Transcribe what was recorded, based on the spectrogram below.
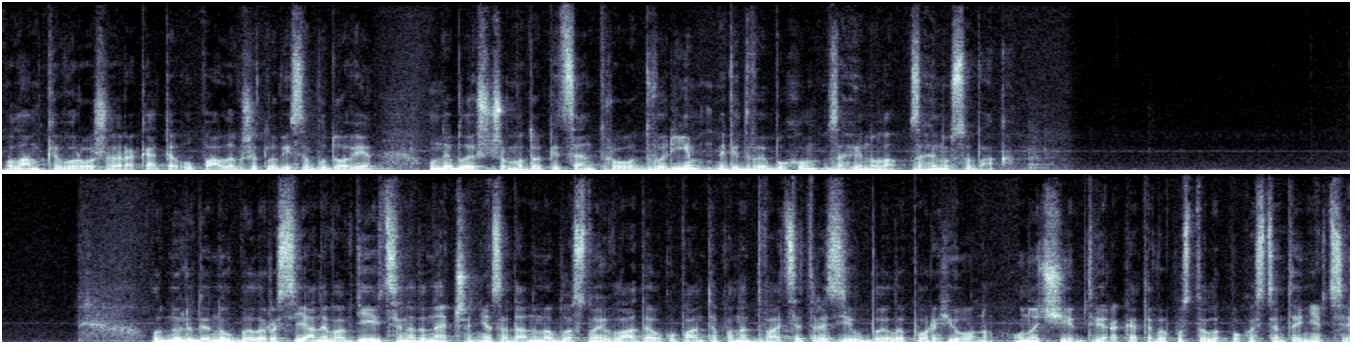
Уламки ворожої ракети упали в житловій забудові. У найближчому до епіцентру дворі від вибуху загинула загинув собака. Одну людину вбили росіяни в Авдіївці на Донеччині. За даними обласної влади, окупанти понад 20 разів били по регіону. Уночі дві ракети випустили по Костянтинівці.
